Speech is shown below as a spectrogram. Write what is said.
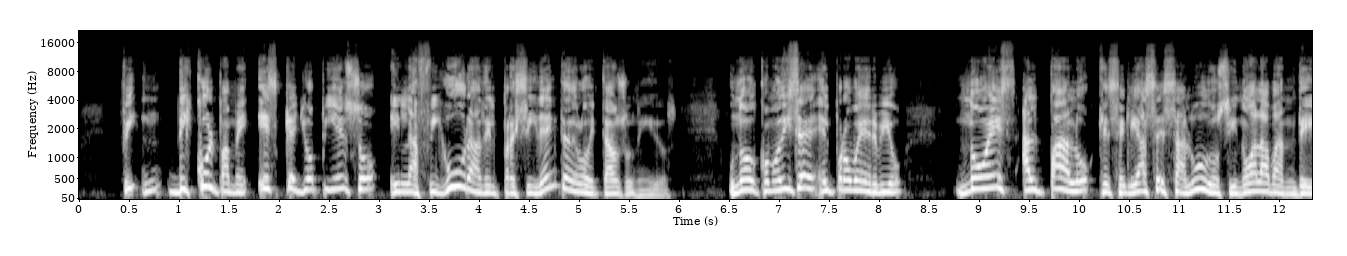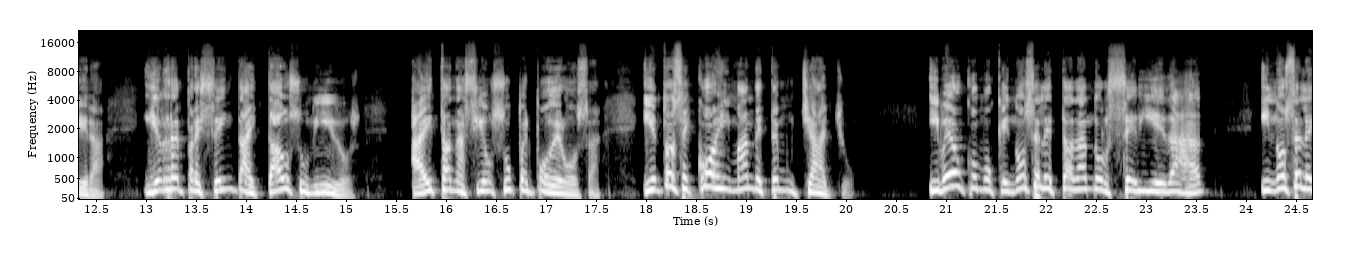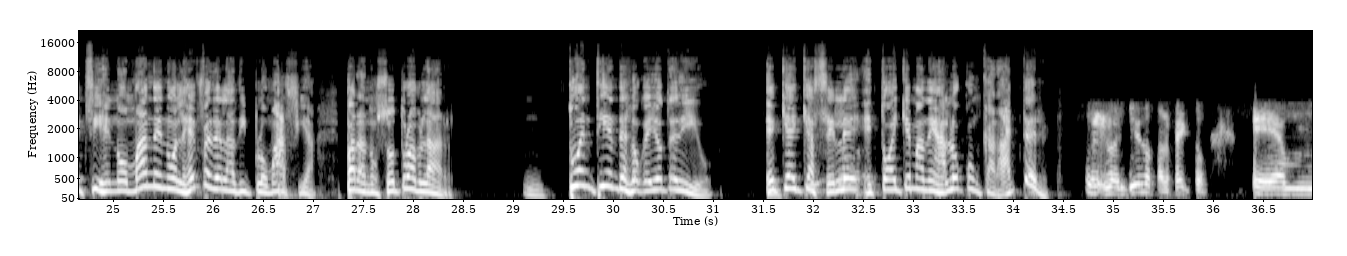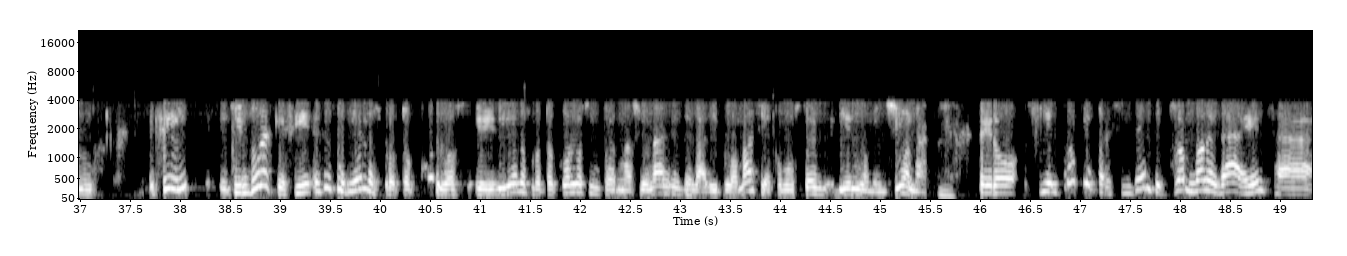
Discúlpame, es que yo pienso en la figura del presidente de los Estados Unidos. Uno, como dice el proverbio, no es al palo que se le hace saludo, sino a la bandera. Y él representa a Estados Unidos, a esta nación superpoderosa. Y entonces coge y manda a este muchacho. Y veo como que no se le está dando seriedad y no se le exige, no, mándenos el jefe de la diplomacia para nosotros hablar. Mm. ¿Tú entiendes lo que yo te digo? Es que hay que hacerle, esto hay que manejarlo con carácter. Lo entiendo perfecto. Eh, sí, sin duda que sí, esos serían los protocolos, dirían los protocolos internacionales de la diplomacia, como usted bien lo menciona. Mm. Pero si el propio presidente Trump no le da esa,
